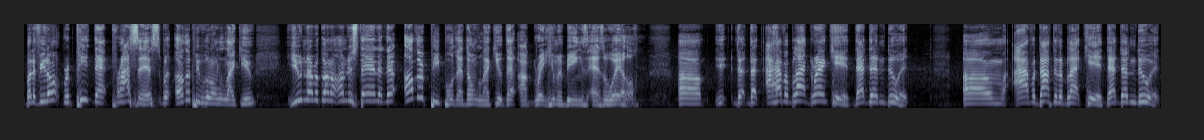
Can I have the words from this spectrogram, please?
But if you don't repeat that process with other people who don't look like you, you're never going to understand that there are other people that don't look like you that are great human beings as well. Uh, that, that I have a black grandkid. That doesn't do it. Um, I've adopted a black kid. That doesn't do it.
